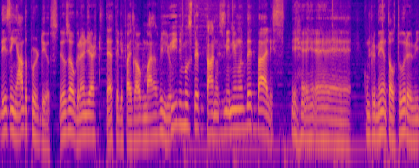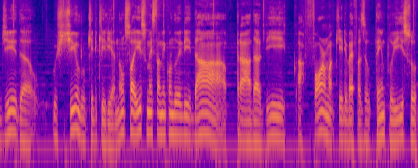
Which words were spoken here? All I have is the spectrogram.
desenhado por Deus. Deus é o grande arquiteto, ele faz algo maravilhoso. Mínimos detalhes. Os mínimos detalhes. É, é, comprimento, altura, medida, o estilo que ele queria. Não só isso, mas também quando ele dá para Davi a forma que ele vai fazer o templo, e isso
